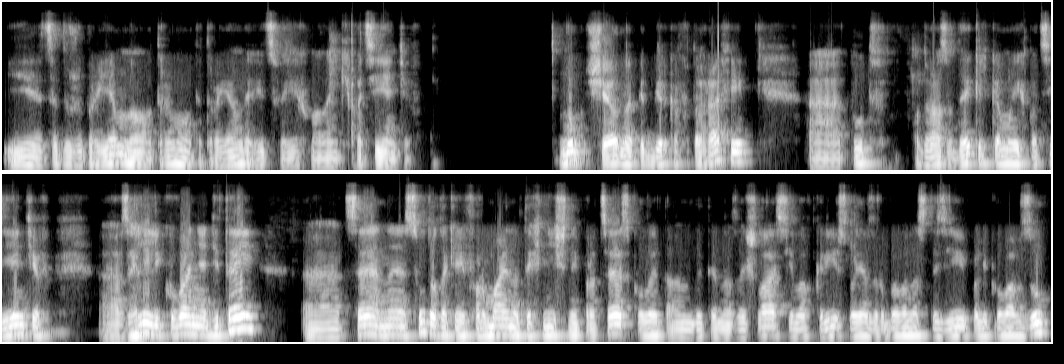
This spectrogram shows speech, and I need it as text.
І це дуже приємно отримувати троянди від своїх маленьких пацієнтів. Ну, ще одна підбірка фотографій. Тут одразу декілька моїх пацієнтів. Е, Взагалі, лікування дітей е, це не суто такий формально-технічний процес, коли там дитина зайшла, сіла в крісло, я зробив анестезію, полікував зуб.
